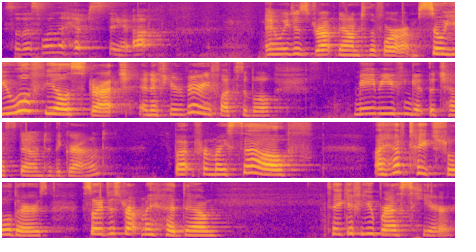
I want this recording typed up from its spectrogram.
So this one, the hips stay up. And we just drop down to the forearms. So you will feel a stretch. And if you're very flexible, maybe you can get the chest down to the ground. But for myself, I have tight shoulders. So I just drop my head down. Take a few breaths here.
